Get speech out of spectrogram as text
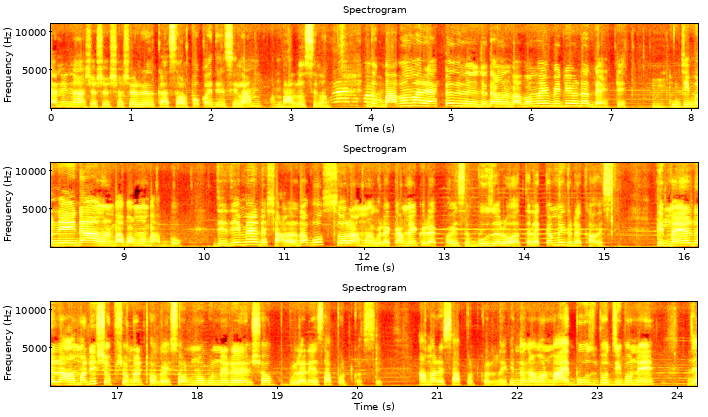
জানি না শ্বশুর শাশুড়ির কাছে অল্প কয়দিন ছিলাম ভালো ছিলাম। কিন্তু বাবা মার একটা জিনিস যদি আমার বাবা মায়ের ভিডিওটা দেখে জীবনে এটা আমার বাবা মা ভাববো। যে যে মেয়েটা সারাটা বছর আমার করে কামাই করে খাওয়াইছে বুঝেরও তাহলে কামাই করে খাওয়াইছে। সেই মেয়েটা আমারই সব সময় ঠকাইছে অন্য গুণের সব গুলারে সাপোর্ট করছে। আমারে সাপোর্ট করে না কিন্তু আমার মায়ে বুঝব জীবনে যে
